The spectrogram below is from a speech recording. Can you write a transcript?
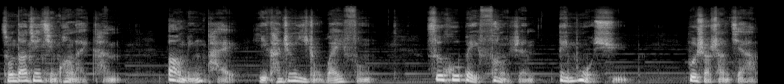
从当前情况来看，报名牌已堪称一种歪风，似乎被放任、被默许，不少商家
